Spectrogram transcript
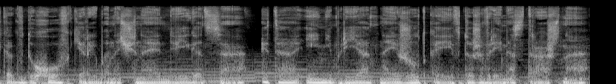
Видеть, как в духовке рыба начинает двигаться. Это и неприятно, и жутко, и в то же время страшно.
